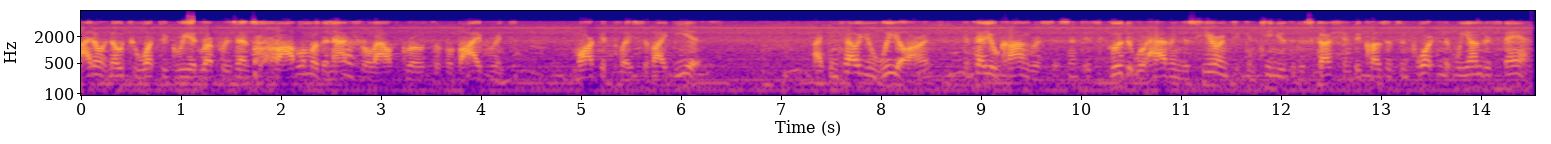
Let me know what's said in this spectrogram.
I don't know to what degree it represents a problem or the natural outgrowth of a vibrant marketplace of ideas. I can tell you we aren't. I can tell you Congress isn't. It's good that we're having this hearing to continue the discussion because it's important that we understand.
